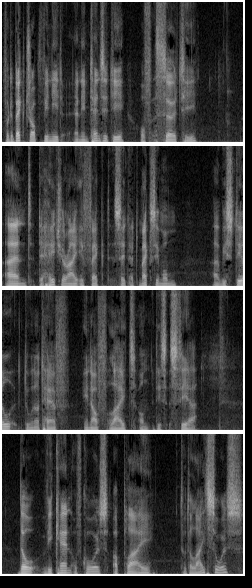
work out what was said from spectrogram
For the backdrop we need an intensity of 30 and the HDRI effect set at maximum and we still do not have enough light on this sphere though we can of course apply to the light source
